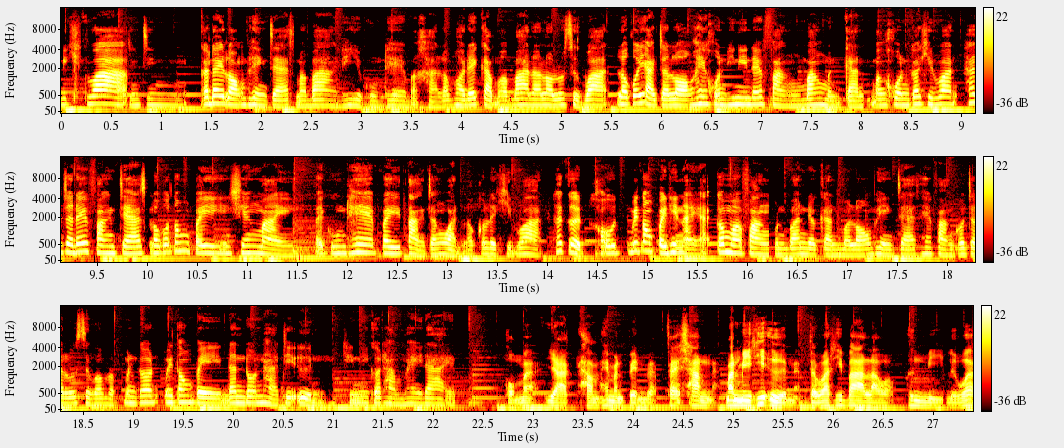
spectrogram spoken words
นิกคิดว่าจริงๆ ก็ได้ร้องเพลงแจ๊สมาบ้างที่อยู่กรุงเทพอะค่ะ แล้วพอได้กลับมาบ้านแล้วเรารู้สึกว่า เราก็อยากจะร้องให้คนที่นี่ได้ฟังบ้างเหมือนกัน บางคนก็คิดว่าถ้าจะได้ฟังแจ๊สเราก็ต้องไปเชียงใหม่ ไปกรุงเทพไปต่างจังหวัดเราก็เลยคิดว่า ถ้าเกิดเขาไม่ต้องไปที่ไหนอะก็มาฟังบนบ้านเดียวกันมาร้องเพลงแจ๊สให้ฟังก็จะรู้สึกว่าแบบมันก็ไม่ต้องไปดันด้นหาที่อื่น ที่นี่ก็ทำให้ได้ผมอะอยากทำให้มันเป็นแบบแฟชั่นอะมันมีที่อื่นอะแต่ว่าที่บ้านเราอะเพิ่งมี หรือว่า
